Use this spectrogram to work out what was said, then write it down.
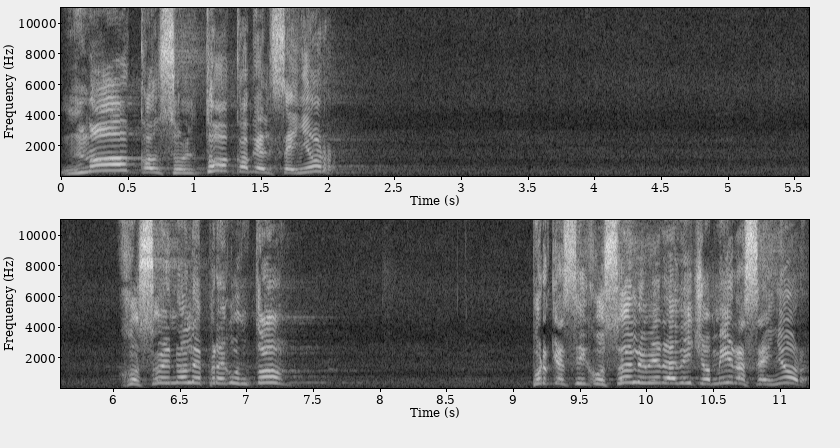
no consultó con el Señor. Josué no le preguntó. Porque si Josué le hubiera dicho, mira Señor,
